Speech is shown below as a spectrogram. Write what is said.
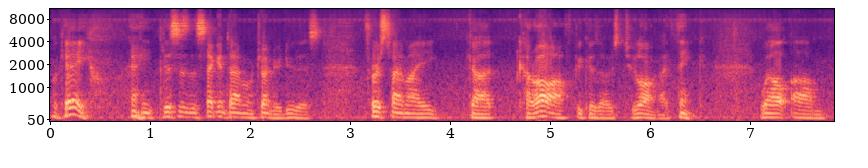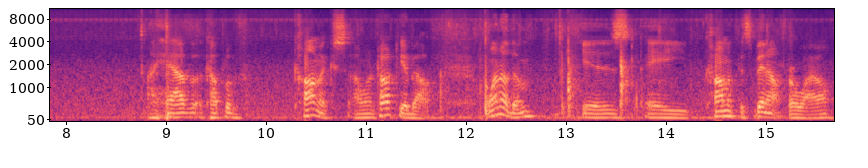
Okay, this is the second time I'm trying to do this. First time I got cut off because I was too long, I think. Well, um, I have a couple of comics I want to talk to you about. One of them is a comic that's been out for a while,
